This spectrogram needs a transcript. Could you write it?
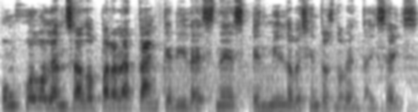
un juego lanzado para la tan querida SNES en 1996.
